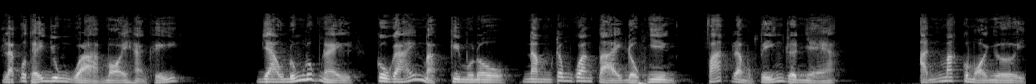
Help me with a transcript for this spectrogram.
là có thể dung hòa mọi hàng khí. Vào đúng lúc này, cô gái mặc kimono nằm trong quan tài đột nhiên phát ra một tiếng rên nhẹ. Ánh mắt của mọi người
